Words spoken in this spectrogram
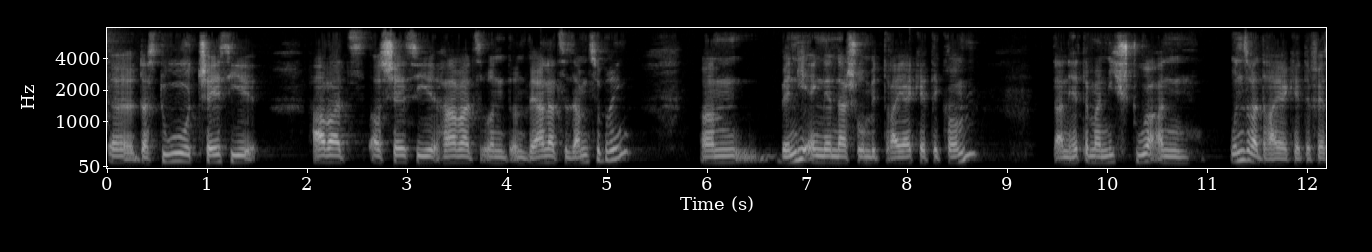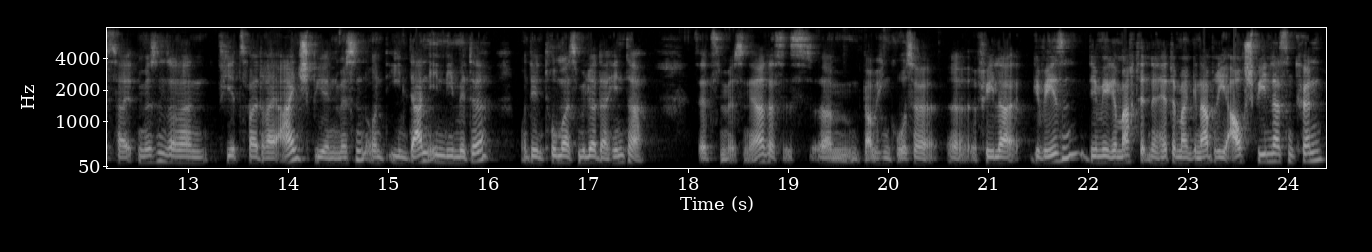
äh, das Duo Chelsea, Havertz, aus Chelsea, Havertz und, und Werner zusammenzubringen. Ähm, wenn die Engländer schon mit Dreierkette kommen, dann hätte man nicht stur an unserer Dreierkette festhalten müssen, sondern 4-2-3 einspielen müssen und ihn dann in die Mitte und den Thomas Müller dahinter setzen müssen. Ja, das ist, ähm, glaube ich, ein großer äh, Fehler gewesen, den wir gemacht hätten. Dann hätte man Gnabry auch spielen lassen können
